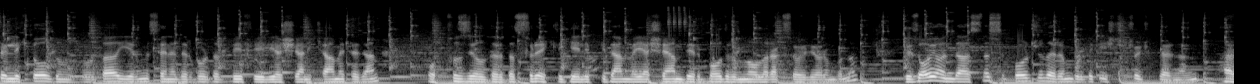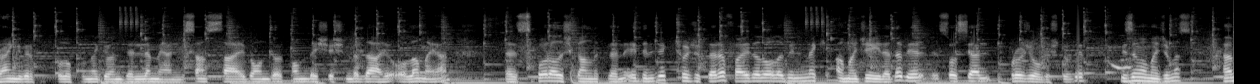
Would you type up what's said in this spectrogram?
birlikte olduğumuz burada 20 senedir burada bir fiil yaşayan, ikamet eden 30 yıldır da sürekli gelip giden ve yaşayan bir Bodrumlu olarak söylüyorum bunu. Biz o yönde aslında sporcuların, buradaki işçi çocuklarının herhangi bir futbol okuluna gönderilemeyen, lisans sahibi 14-15 yaşında dahi olamayan e, spor alışkanlıklarını edinecek çocuklara faydalı olabilmek amacıyla da bir sosyal proje oluşturduk. Bizim amacımız hem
